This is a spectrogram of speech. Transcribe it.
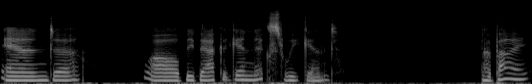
And uh, I'll be back again next weekend. Bye bye.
